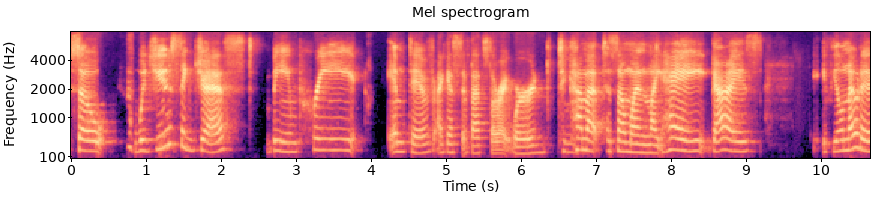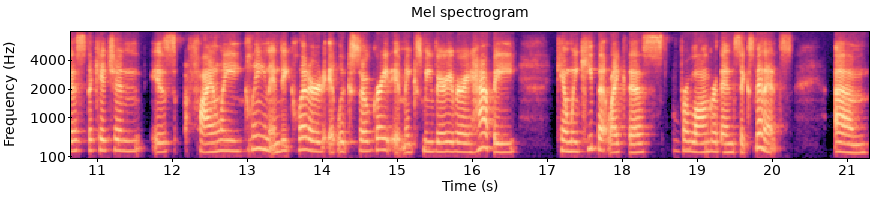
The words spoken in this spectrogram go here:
So, would you suggest being preemptive, I guess if that's the right word, to Mm. come up to someone like, hey, guys, if you'll notice, the kitchen is finally clean and decluttered. It looks so great. It makes me very, very happy. Can we keep it like this for longer than six minutes? Um,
